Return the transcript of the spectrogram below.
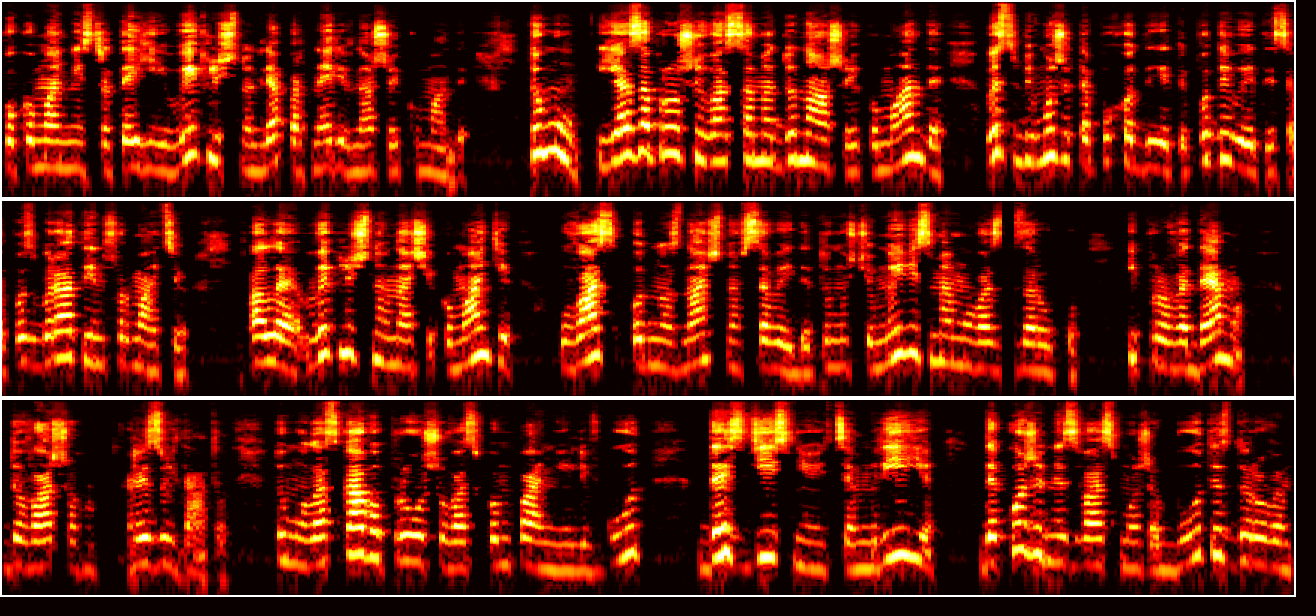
по командній стратегії виключно для партнерів нашої команди. Тому я запрошую вас саме до нашої команди. Ви собі можете походити, подивитися, позбирати інформацію, але виключно в нашій команді у вас однозначно все вийде, тому що ми візьмемо вас за руку і проведемо до вашого результату. Тому ласкаво прошу вас в компанію Лівгуд, де здійснюються мрії, де кожен із вас може бути здоровим,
